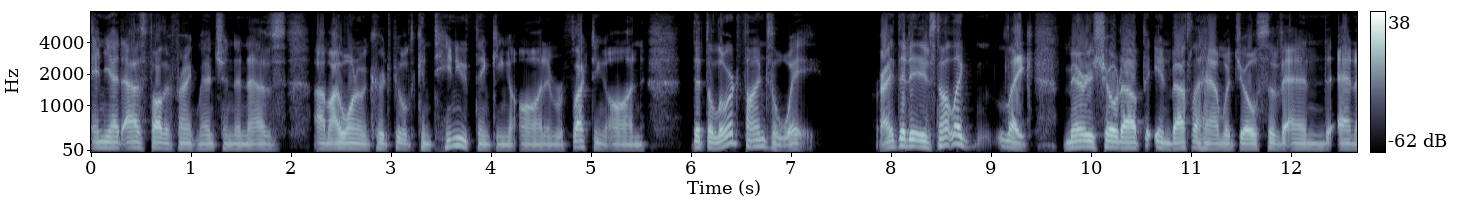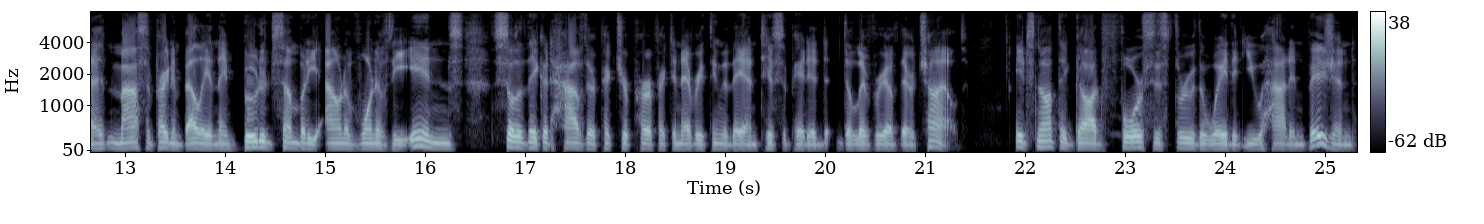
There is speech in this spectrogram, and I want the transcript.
And yet, as Father Frank mentioned, and as um, I want to encourage people to continue thinking on and reflecting on, that the Lord finds a way right? That it's not like like mary showed up in bethlehem with joseph and and a massive pregnant belly and they booted somebody out of one of the inns so that they could have their picture perfect and everything that they anticipated delivery of their child. It's not that god forces through the way that you had envisioned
